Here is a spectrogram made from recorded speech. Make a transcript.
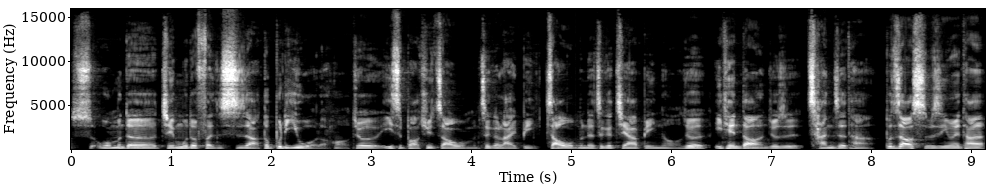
是我们的节目的粉丝啊，都不理我了哈，就一直跑去找我们这个来宾，找我们的这个嘉宾哦，就一天到晚就是缠着他。不知道是不是因为他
